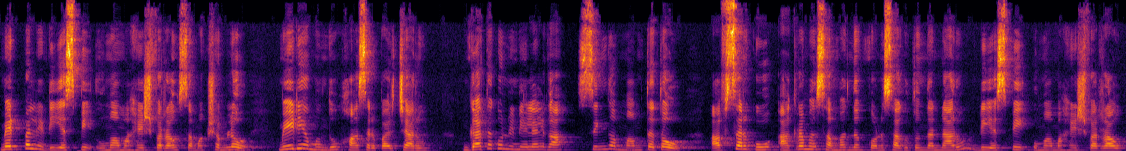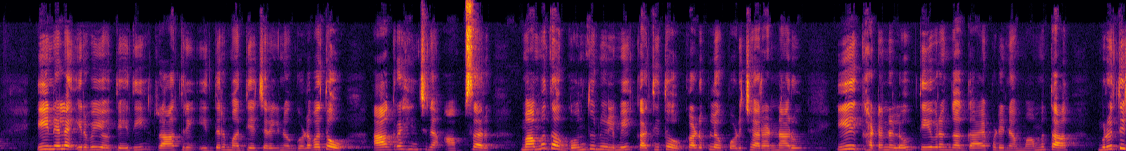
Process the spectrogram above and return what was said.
మెట్పల్లి డీఎస్పీ ఉమామహేశ్వరరావు సమక్షంలో మీడియా ముందు హాజరుపరిచారు. గత కొన్ని నెలలుగా సింగం మమతతో అఫ్సర్కు అక్రమ సంబంధం కొనసాగుతుందన్నారు డీఎస్పీ ఉమామహేశ్వరరావు. ఈ నెల ఇరవయో తేదీ రాత్రి ఇద్దరి మధ్య జరిగిన గొడవతో ఆగ్రహించిన అప్సర్ మమత గొంతు నులిమి కత్తితో కడుపులో పొడిచారన్నారు. ఈ ఘటనలో తీవ్రంగా గాయపడిన మమత మృతి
